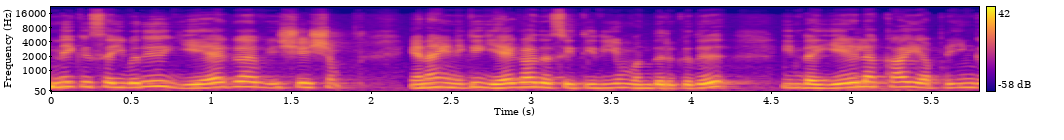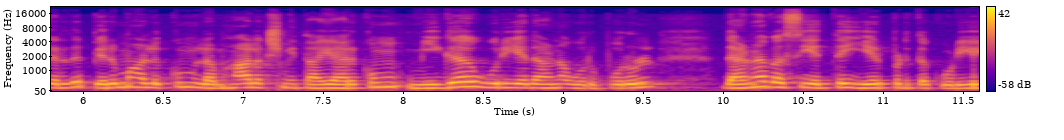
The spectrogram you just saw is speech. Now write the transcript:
இன்றைக்கி செய்வது ஏக விசேஷம். ஏன்னா இன்றைக்கி ஏகாதசி திதியும் வந்திருக்குது. இந்த ஏலக்காய் அப்படிங்கிறது பெருமாளுக்கும் மகாலட்சுமி தாயாருக்கும் மிக உரியதான ஒரு பொருள். தனவசியத்தை ஏற்படுத்தக்கூடிய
